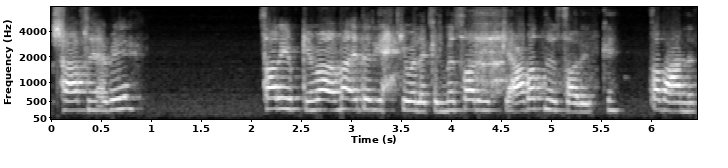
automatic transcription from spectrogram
شافني أبي صار يبكي ما ما قدر يحكي ولا كلمة صار يبكي عبطني وصار يبكي. طبعا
